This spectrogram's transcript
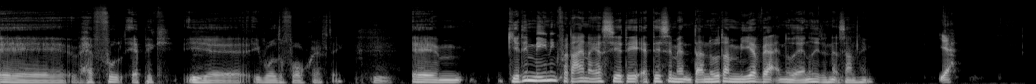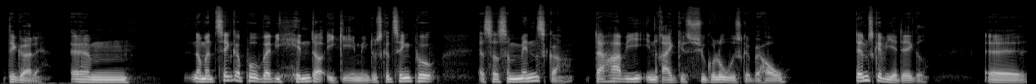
øh, have fuld epic i, mm. øh, i World of Warcraft. Ikke? Mm. Øhm, giver det mening for dig, når jeg siger det, at det simpelthen, der er noget, der er mere værd end noget andet i den her sammenhæng? Ja, det gør det. Øhm, når man tænker på, hvad vi henter i gaming, du skal tænke på, altså som mennesker, der har vi en række psykologiske behov. Dem skal vi have dækket. Øh,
